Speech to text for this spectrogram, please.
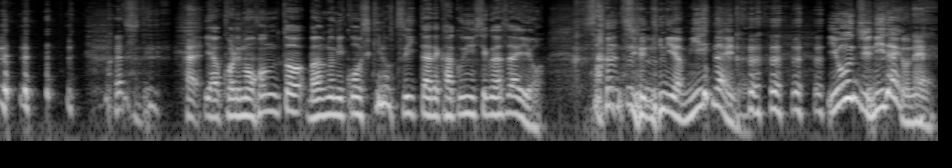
マジで。はいいや、これもう本当番組公式のツイッターで確認してくださいよ。32には見えないのよ。42だよね。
